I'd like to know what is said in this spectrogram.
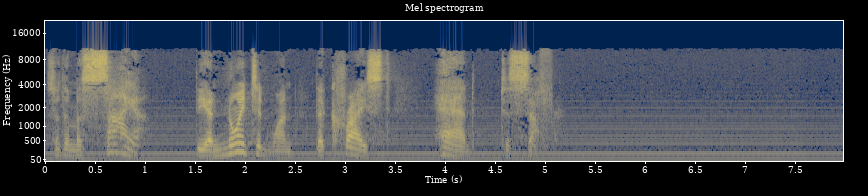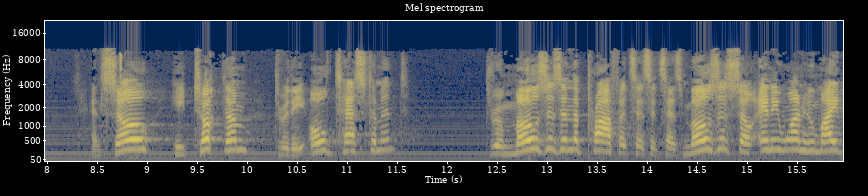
So the Messiah, the anointed one, the Christ, had to suffer. And so he took them through the Old Testament, through Moses and the prophets, as it says. Moses, so anyone who might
